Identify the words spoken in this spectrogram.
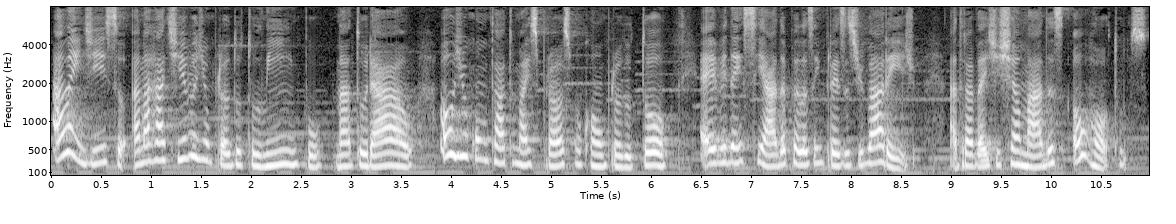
Além disso, a narrativa de um produto limpo, natural ou de um contato mais próximo com o produtor é evidenciada pelas empresas de varejo, através de chamadas ou rótulos,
